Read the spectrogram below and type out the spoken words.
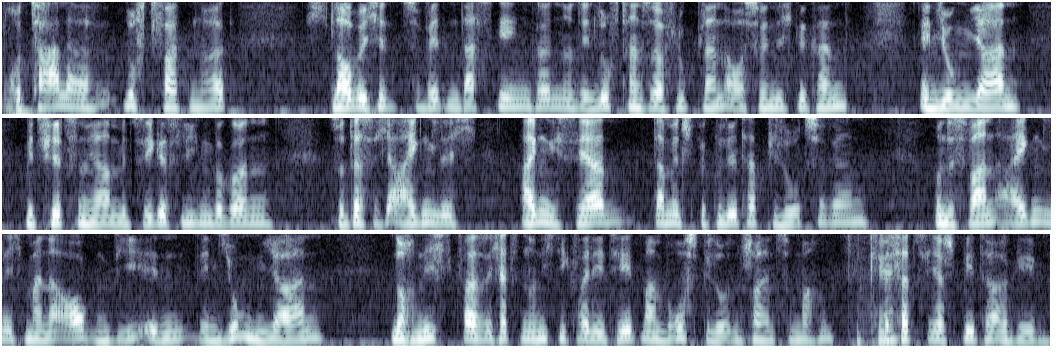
brutaler Luftfahrt-Nerd. Ich glaube, ich hätte zu Wetten das gehen können und den Lufthansa-Flugplan auswendig gekannt in jungen Jahren. Mit 14 Jahren mit Segelfliegen begonnen, so dass ich eigentlich, eigentlich sehr damit spekuliert habe, Pilot zu werden. Und es waren eigentlich meine Augen, die in den jungen Jahren noch nicht quasi, ich hatte noch nicht die Qualität, meinen Berufspilotenschein zu machen. Okay. Das hat sich ja später ergeben.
